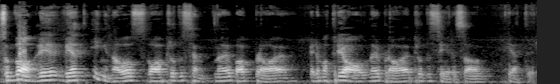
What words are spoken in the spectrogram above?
Som vanlig vet ingen av oss hva produsentene bak bladet, eller materialene bladet produseres av, heter.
